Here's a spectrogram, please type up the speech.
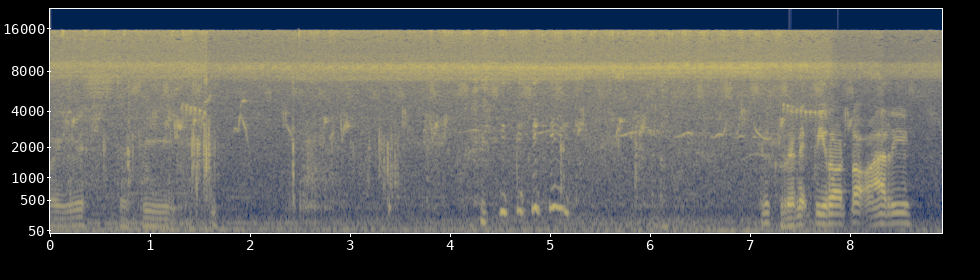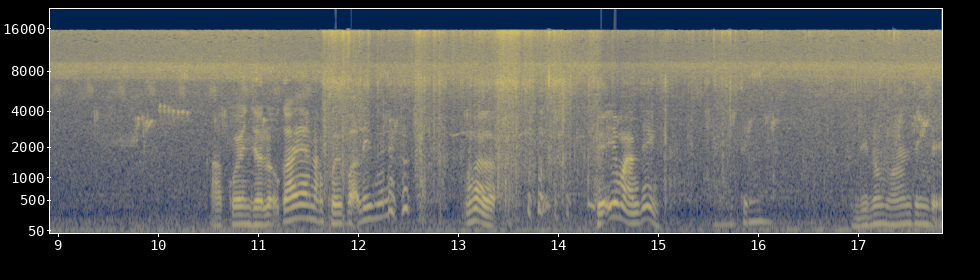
Wis dadi Ini gerenek piro tok hari. aku yang jaluk kaya anak boy Pak Lim ini. Oh. Dek mancing. Mancing. Dino mancing deh.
